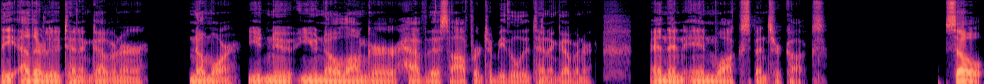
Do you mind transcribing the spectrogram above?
the other lieutenant governor no more you knew you no longer have this offer to be the lieutenant governor and then in walks spencer cox. So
